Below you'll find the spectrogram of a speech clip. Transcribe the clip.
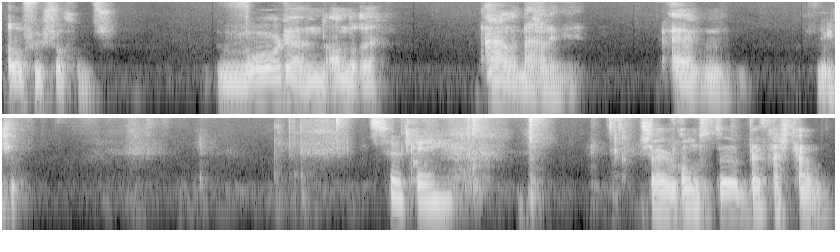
11 uur 's ochtends, worden een andere ademhalingen. En liedje. is oké. Zijn we rond het eh, bed gaan staan.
